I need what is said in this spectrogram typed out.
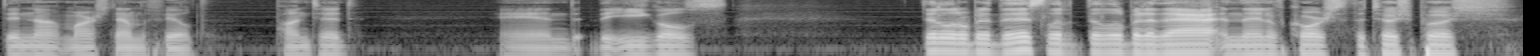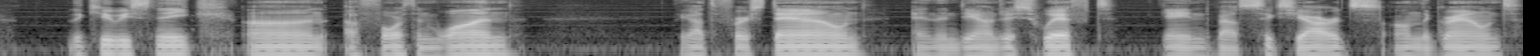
did not march down the field. Punted and the Eagles did a little bit of this, did a little bit of that, and then of course the tush push, the QB sneak on a fourth and one. They got the first down, and then D'Andre Swift gained about six yards on the ground,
